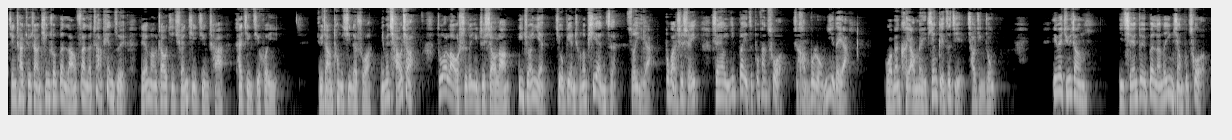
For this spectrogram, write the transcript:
警察局长听说笨狼犯了诈骗罪，连忙召集全体警察开紧急会议。局长痛心地说：“你们瞧瞧，多老实的一只小狼，一转眼就变成了骗子。所以呀，不管是谁，想要一辈子不犯错是很不容易的呀。我们可要每天给自己敲警钟。”因为局长以前对笨狼的印象不错，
